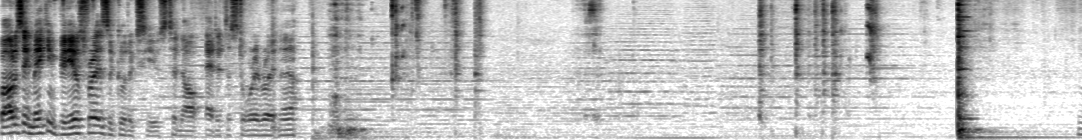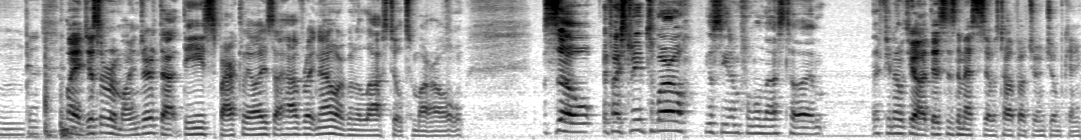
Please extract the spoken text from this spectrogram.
But honestly, making videos for it is a good excuse to not edit the story right now. Oh yeah, just a reminder that these sparkly eyes I have right now are going to last till tomorrow. So, if I stream tomorrow, you'll see them for one last time. If you know, yeah, this is the message I was talking about during Jump King.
